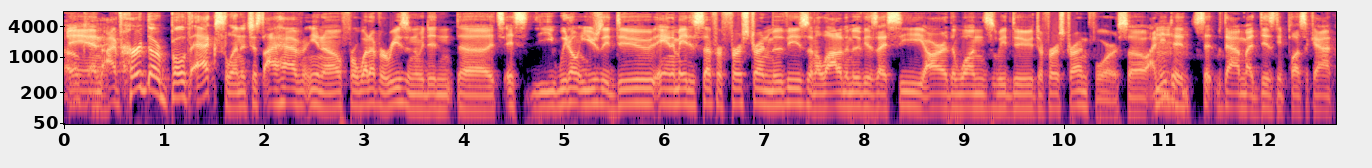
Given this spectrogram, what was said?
And I've heard they're both excellent. It's just I haven't, you know, for whatever reason, we didn't. Uh, it's it's we don't usually do animated stuff for first run movies, and a lot of the movies I see are the ones we do to first run for. So I need Mm-hmm. to sit down my Disney Plus account.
